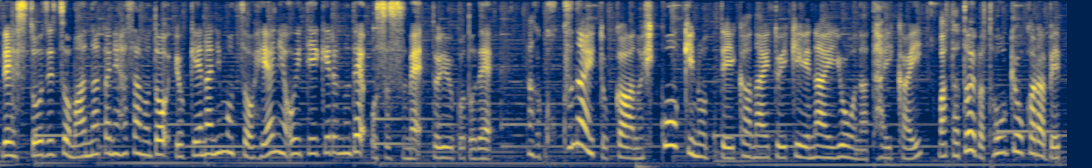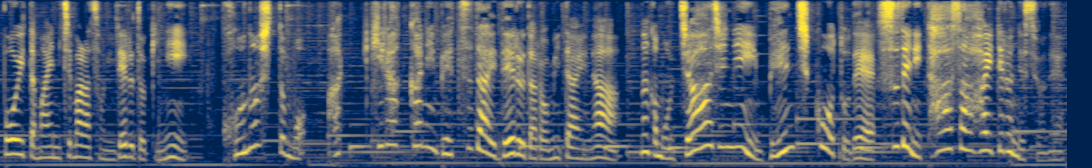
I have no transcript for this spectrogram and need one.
レース当日を真ん中に挟むと余計な荷物を部屋に置いていけるのでおすすめ。ということでなんか国内とかあの飛行機乗っていかないといけないような大会、まあ、例えば東京から別府を行った毎日マラソンに出るときにこの人も明らかに別台出るだろうみたいななんかもうジャージにベンチコートですでにターサー履いてるんですよね。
